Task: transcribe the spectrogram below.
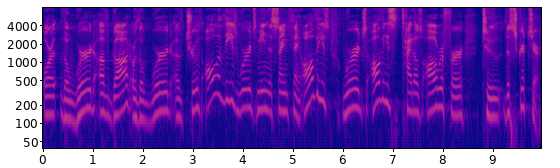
or the Word of God or the Word of truth. All of these words mean the same thing. All these words, all these titles all refer to the Scripture.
